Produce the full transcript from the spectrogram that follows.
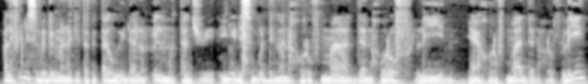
Alif ini sebagaimana kita ketahui dalam ilmu tajwid ini disebut dengan huruf mad dan huruf lin ya huruf mad dan huruf lin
